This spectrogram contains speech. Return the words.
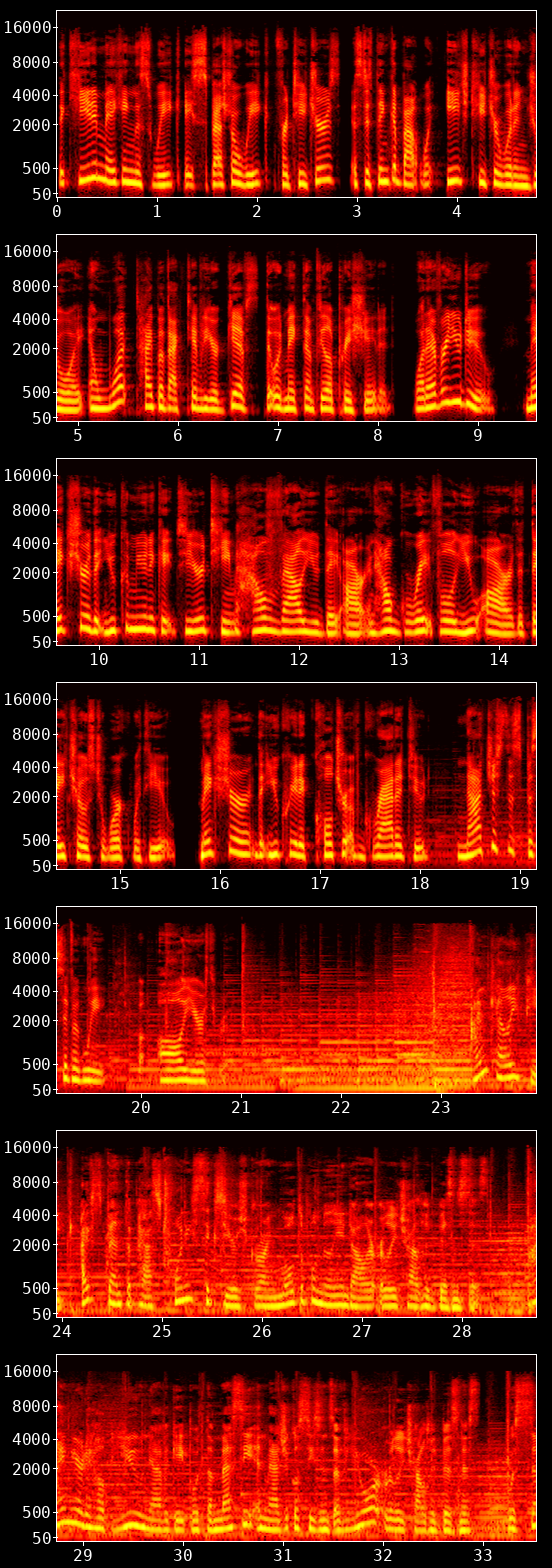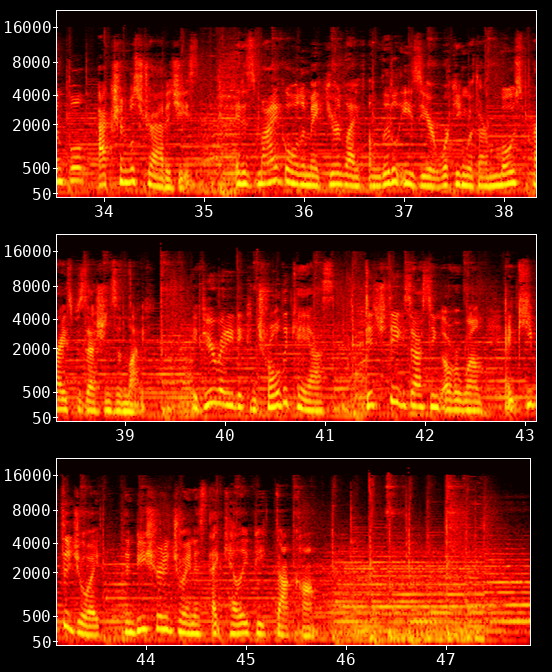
The key to making this week a special week for teachers is to think about what each teacher would enjoy and what type of activity or gifts that would make them feel appreciated. Whatever you do, make sure that you communicate to your team how valued they are and how grateful you are that they chose to work with you. Make sure that you create a culture of gratitude, not just this specific week, but all year through. I'm Kelly Peak. I've spent the past 26 years growing multiple million dollar early childhood businesses. I'm here to help you navigate both the messy and magical seasons of your early childhood business with simple, actionable strategies. It is my goal to make your life a little easier working with our most prized possessions in life. If you're ready to control the chaos, ditch the exhausting overwhelm, and keep the joy, then be sure to join us at kellypeak.com.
